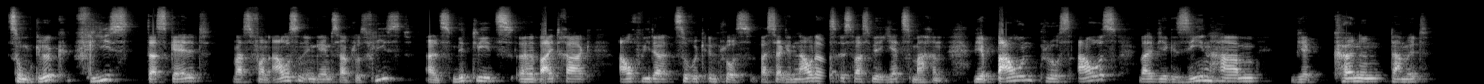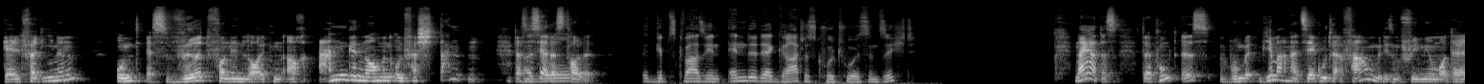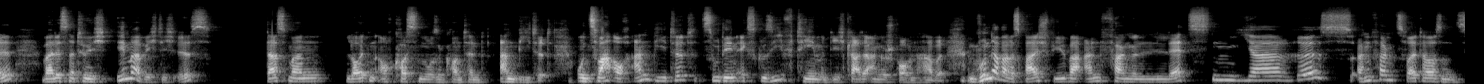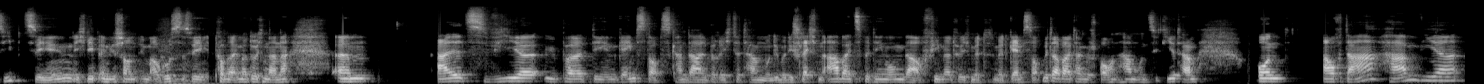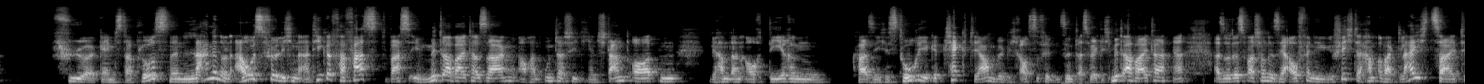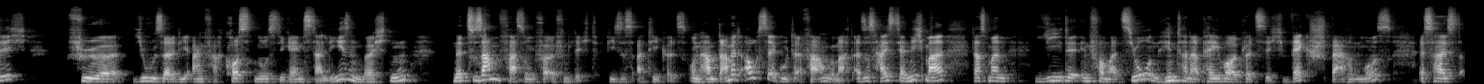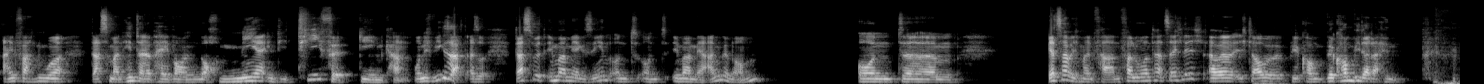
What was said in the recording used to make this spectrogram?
zum Glück fließt das Geld, was von außen in GameStar Plus fließt, als Mitgliedsbeitrag, äh, auch wieder zurück in Plus, was ja genau das ist, was wir jetzt machen. Wir bauen Plus aus, weil wir gesehen haben, wir können damit Geld verdienen und es wird von den Leuten auch angenommen und verstanden. Das also, ist ja das also Tolle gibt es quasi ein Ende der Gratiskultur ist in Sicht? Naja, das, der Punkt ist, wir machen halt sehr gute Erfahrungen mit diesem Freemium-Modell, weil es natürlich immer wichtig ist, dass man Leuten auch kostenlosen Content anbietet. Und zwar auch anbietet zu den Exklusivthemen, die ich gerade angesprochen habe. Ein wunderbares Beispiel war Anfang letzten Jahres, Anfang 2017, ich lebe irgendwie schon im August, deswegen komme da immer durcheinander, ähm, als wir über den GameStop-Skandal berichtet haben und über die schlechten Arbeitsbedingungen, da auch viel natürlich mit, mit GameStop-Mitarbeitern gesprochen haben und zitiert haben. Und auch da haben wir für GameStar Plus einen langen und ausführlichen Artikel verfasst, was eben Mitarbeiter sagen, auch an unterschiedlichen Standorten. Wir haben dann auch deren quasi Historie gecheckt, ja, um wirklich rauszufinden, sind das wirklich Mitarbeiter. Ja. Also das war schon eine sehr aufwendige Geschichte, haben aber gleichzeitig für User, die einfach kostenlos die GameStar lesen möchten, eine Zusammenfassung veröffentlicht dieses Artikels und haben damit auch sehr gute Erfahrungen gemacht. Also es heißt ja nicht mal, dass man jede Information hinter einer Paywall plötzlich wegsperren muss. Es heißt einfach nur, dass man hinter der Paywall noch mehr in die Tiefe gehen kann. Und wie gesagt, also das wird immer mehr gesehen und, und immer mehr angenommen. Und ähm, jetzt habe ich meinen Faden verloren tatsächlich, aber ich glaube, wir kommen, wir kommen wieder dahin.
